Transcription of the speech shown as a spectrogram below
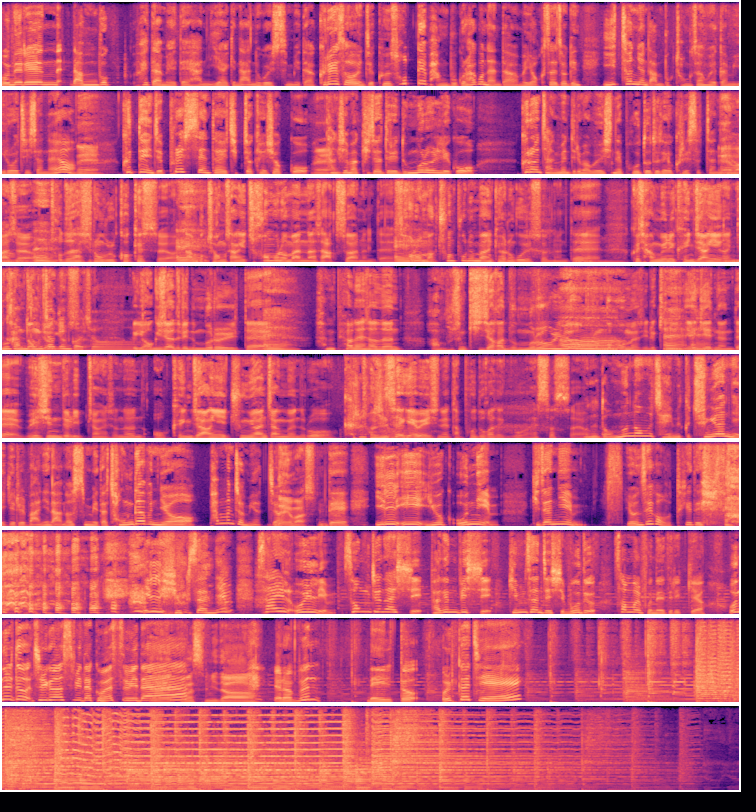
오늘은 남북 회담에 대한 이야기 나누고 있습니다. 그래서 이제 그 소때 방북을 하고 난 다음에 역사적인 2000년 남북 정상회담이 이루어지잖아요. 네. 그때 이제 프레스센터에 직접 계셨고 네. 당시 막 기자들이 눈물을 흘리고 그런 장면들이 막 외신에 보도도 되고 그랬었잖아요. 네, 맞아요. 네. 저도 사실은 울컥했어요. 네. 남북 정상이 처음으로 만나서 악수하는데 네. 음. 서로 막 촌뿌리만 겨누고 있었는데 그 장면이 굉장히 감동적이었어요. 거죠. 여기자들이 눈물을 흘릴 때 네. 한편에서는 아 무슨 기자가 눈물을 흘려 어. 그런 거 보면서 이렇게 네, 얘기했는데 외신들 입장에서는 어, 굉장히 중요한 장면으로 그렇죠. 전 세계 외신에 다 보도가 되고 했었어요. 오늘 너무 너무 재밌고 중요한 얘기를 많많이 나눴습니다. 정답은요. 판문점이었죠. 네, 맞습니다. 네. 1265님. 기자님, 연세가 어떻게 되시나요? 1264님, 4151님, 송준하 씨, 박은비 씨, 김선재 씨 모두 선물 보내드릴게요. 오늘도 즐거웠습니다. 고맙습니다. 네, 고맙습니다. 여러분, 내일 또 올 거지에.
